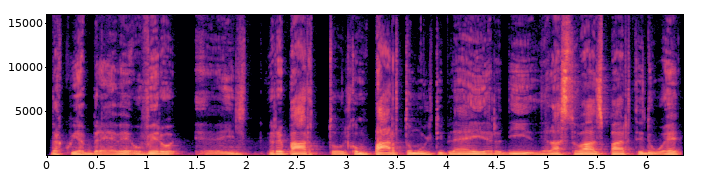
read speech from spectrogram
da qui a breve, ovvero eh, il reparto, il comparto multiplayer di The Last of Us parte 2,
